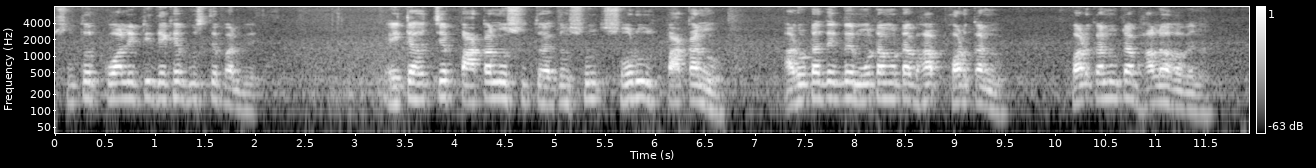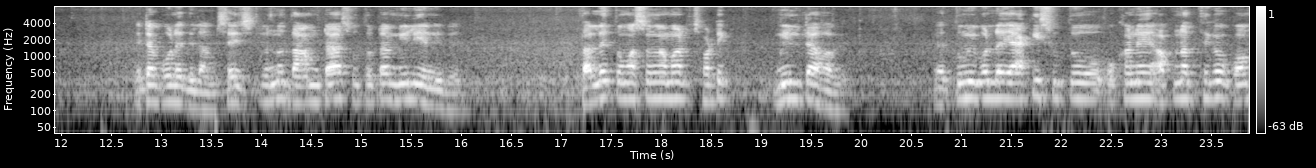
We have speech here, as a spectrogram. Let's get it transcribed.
সুতোর কোয়ালিটি দেখে বুঝতে পারবে। এইটা হচ্ছে পাকানো সুতো, একদম সরু পাকানো। আর ওটা দেখবে মোটা মোটা ভাব ফড়কানো ফড়কানোটা ভালো হবে না। এটা বলে দিলাম। সেই জন্য দামটা, সুতোটা মিলিয়ে নেবে। তাহলে তোমার সঙ্গে আমার সঠিক মিলটা হবে। তুমি বললে একই সুতো, ওখানে আপনার থেকেও কম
